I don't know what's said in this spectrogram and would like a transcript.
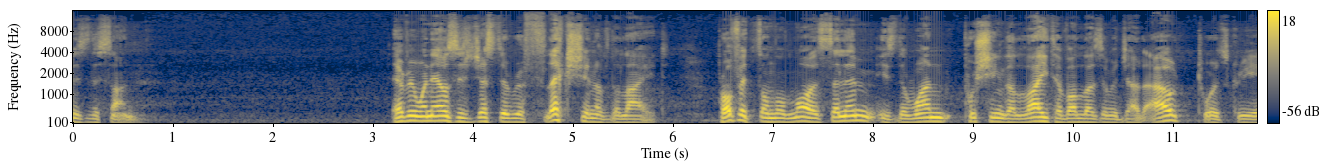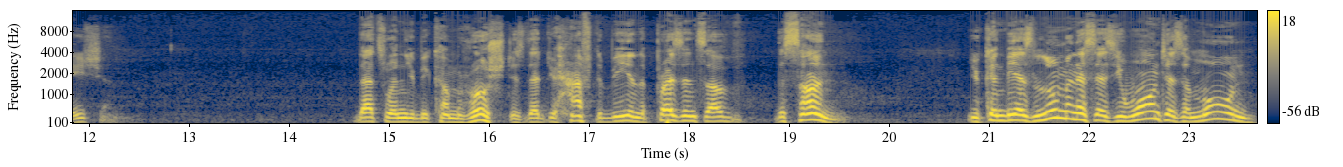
is the sun. Everyone else is just a reflection of the light. Prophet is the one pushing the light of Allah out towards creation. That's when you become rushd is that you have to be in the presence of the sun. You can be as luminous as you want as a moon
